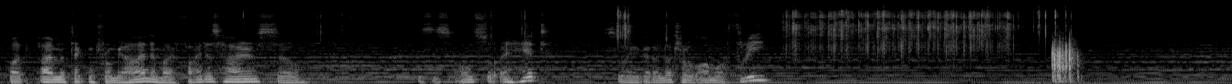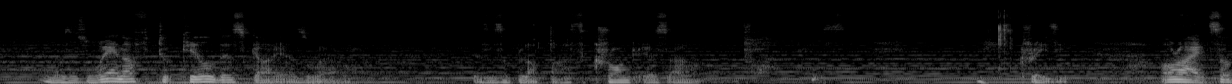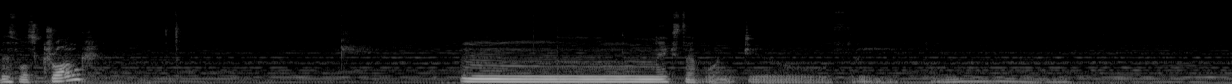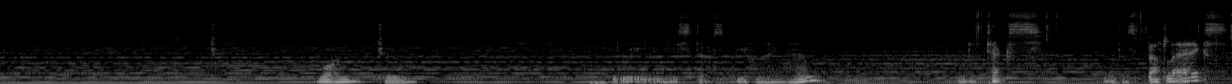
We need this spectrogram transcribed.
but I'm attacking from behind and my fight is higher, so this is also a hit. So we got a natural armor of 3. And this is way enough to kill this guy as well. This is a bloodbath. Kronk is uh, he's crazy. Alright, so this was Kronk. Mm, next up, one, two, three, four. One, two, three. Steps behind him and attacks with his battle axe.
